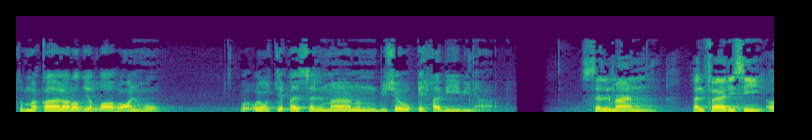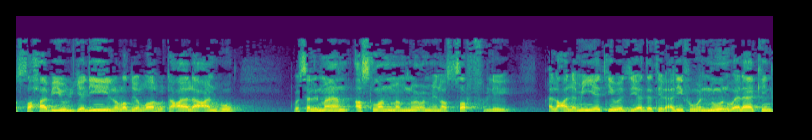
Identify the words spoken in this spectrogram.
ثم قال رضي الله عنه وأعتق سلمان بشوق حبيبنا. سلمان الفارسي الصحابي الجليل رضي الله تعالى عنه وسلمان أصلا ممنوع من الصرف للعلمية وزيادة الألف والنون ولكن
